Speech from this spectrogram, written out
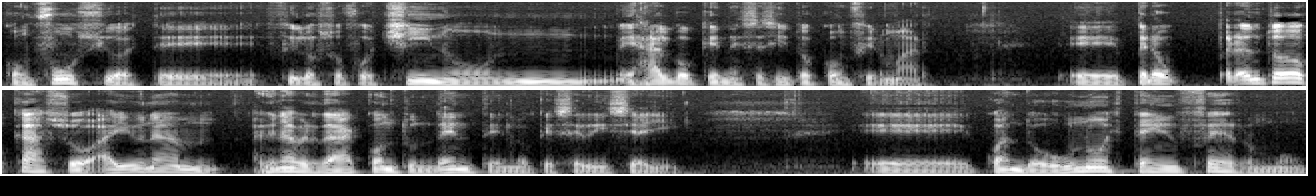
Confucio, este filósofo chino, es algo que necesito confirmar. Eh, pero, pero en todo caso hay una, hay una verdad contundente en lo que se dice allí. Eh, cuando uno está enfermo,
